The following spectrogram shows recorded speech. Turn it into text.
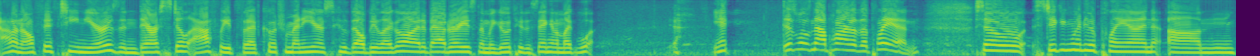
I don't know 15 years, and there are still athletes that I've coached for many years who they'll be like, "Oh, I had a bad race," then we go through the thing, and I'm like, "What?" Yeah, this was not part of the plan. So sticking with your plan um,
